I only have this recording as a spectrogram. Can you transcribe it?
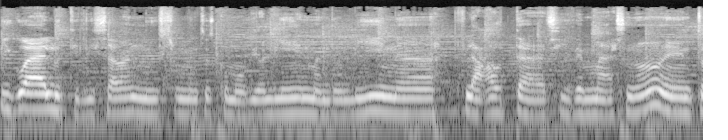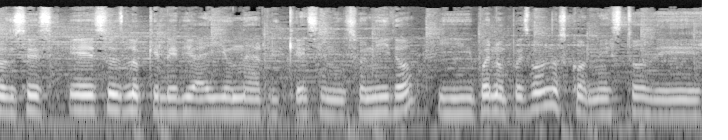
Igual utilizaban instrumentos como violín, mandolina, flautas y demás, ¿no? Entonces eso es lo que le dio ahí una riqueza en el sonido. Y bueno, pues vámonos con esto de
